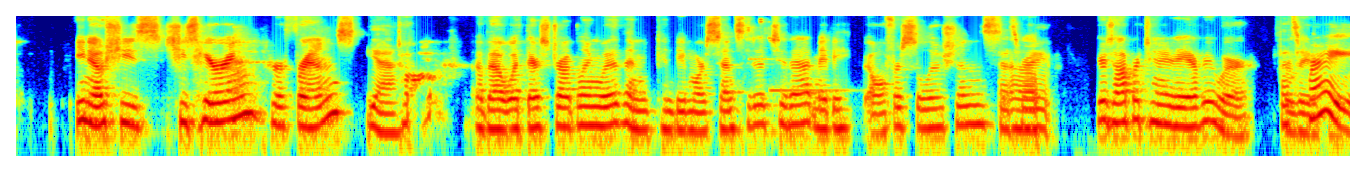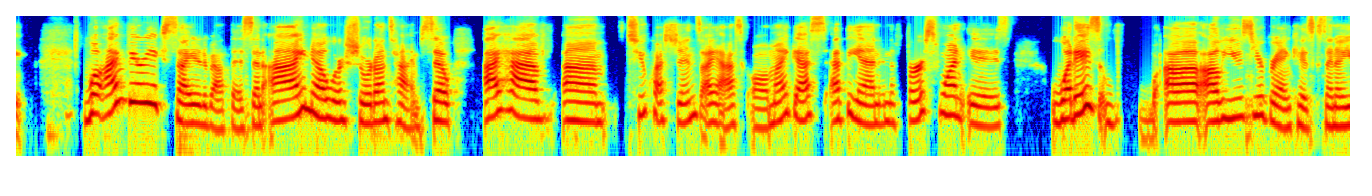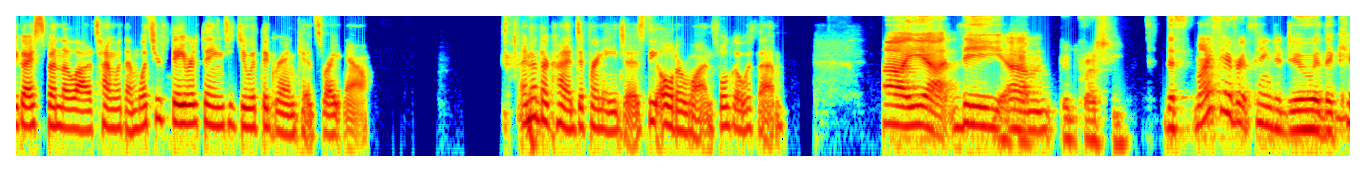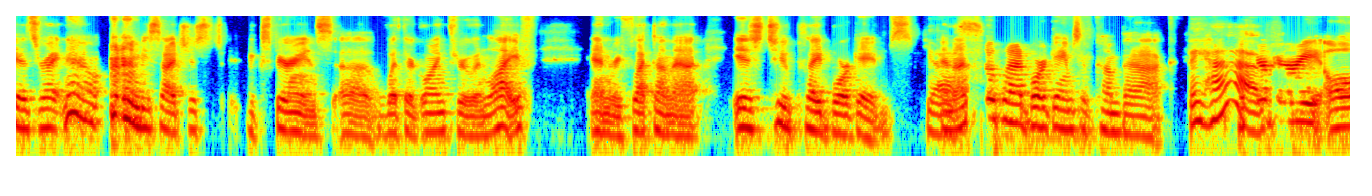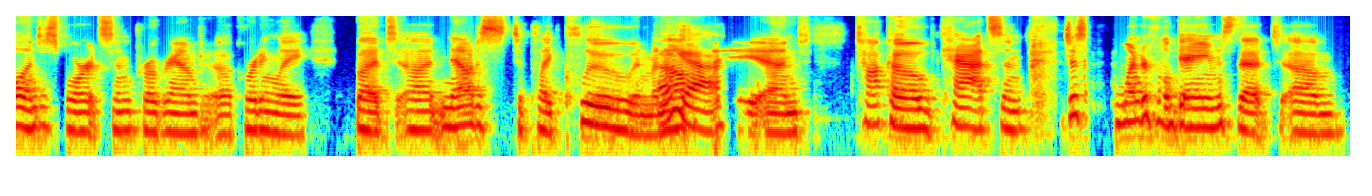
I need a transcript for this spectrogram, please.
you know, she's she's hearing her friends yeah. talk about what they're struggling with and can be more sensitive to that, maybe offer solutions. That's uh, right. There's opportunity everywhere. That's right. Well, I'm very excited about this, and I know we're short on time. So I have um, two questions I ask all my guests at the end. And the first one is what is, uh, I'll use your grandkids because I know you guys spend a lot of time with them. What's your favorite thing to do with the grandkids right now? I know they're kind of different ages, the older ones. We'll go with them. Uh, yeah. The, um, good question the my favorite thing to do with the kids right now, besides just experience uh, what they're going through in life and reflect on that, is to play board games. Yes. And I'm so glad board games have come back. They have. They're very all into sports and programmed accordingly. But uh, now to, to play Clue and Monopoly oh, yeah. and Taco Cats and just wonderful games that um,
